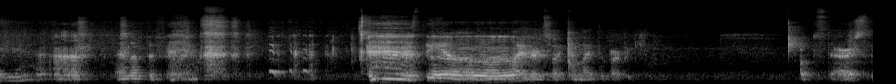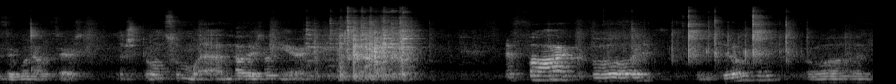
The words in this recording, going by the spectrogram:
Yeah. I love the feeling. Where's the um, Uh. lighter so I can light the barbecue? Upstairs? Is there one downstairs? There should be one somewhere. Oh, there's one here. The fuck, boy. God.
